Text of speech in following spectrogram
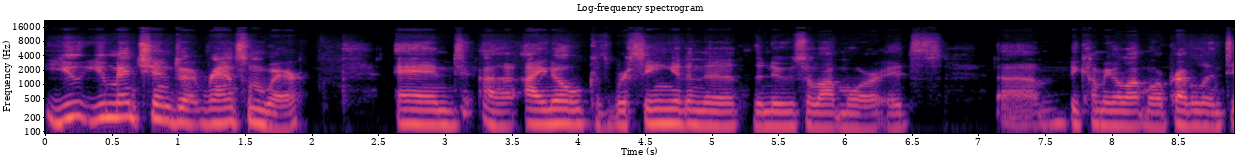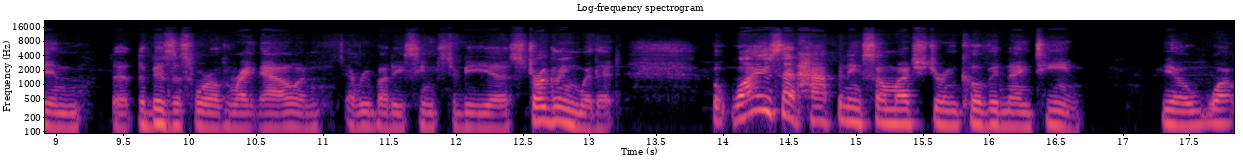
You, you mentioned uh, ransomware and uh, I know because we're seeing it in the, the news a lot more. It's um, becoming a lot more prevalent in the, the business world right now, and everybody seems to be uh, struggling with it. But why is that happening so much during COVID nineteen? You know what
